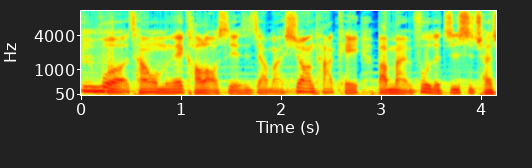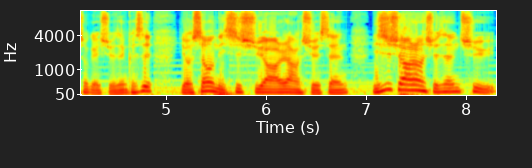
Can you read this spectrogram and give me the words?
嗯或常常我们那些考老师也是这样嘛，希望他可以把满腹的知识传授给学生。可是有时候你是需要让学生，你是需要让学生去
